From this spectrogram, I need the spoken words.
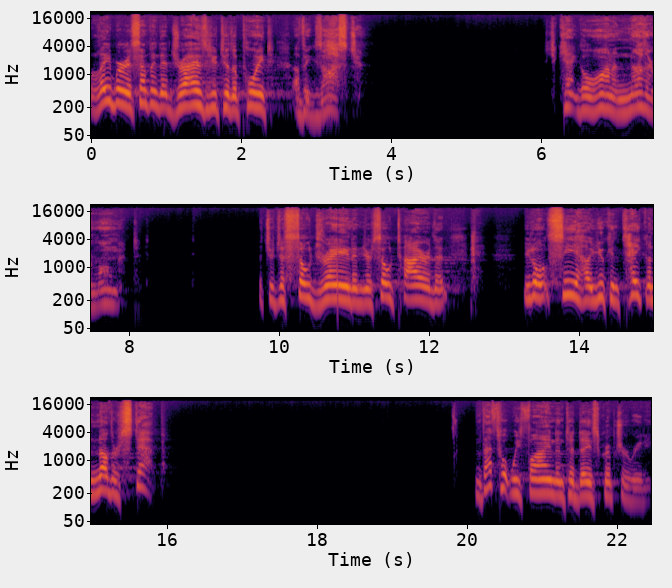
Labor is something that drives you to the point of exhaustion. That You can't go on another moment. That you're just so drained and you're so tired that you don't see how you can take another step. And that's what we find in today's scripture reading.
